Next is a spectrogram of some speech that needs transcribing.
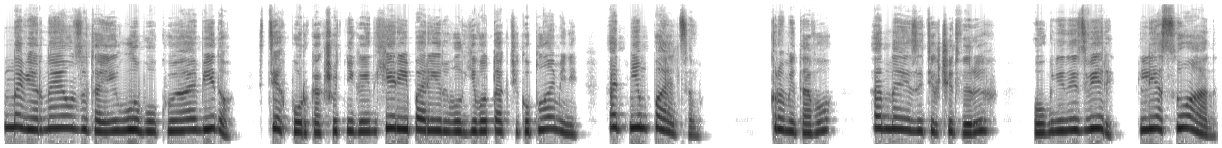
Наверное, он затаил глубокую обиду с тех пор, как шутник Инхерии парировал его тактику пламени одним пальцем. Кроме того, одна из этих четверых — огненный зверь Ле Суан.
